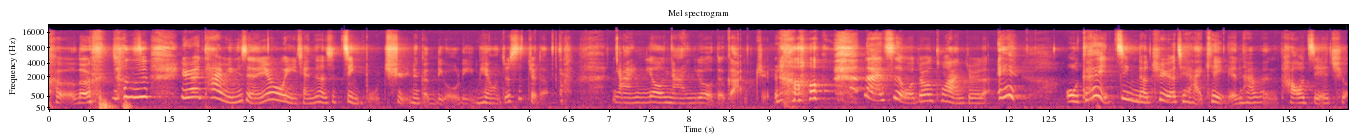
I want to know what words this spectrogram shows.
合了，就是因为太明显，因为我以前真的是进不去那个流里面，我就是觉得。男友男友的感觉，然后那一次我就突然觉得，哎，我可以进得去，而且还可以跟他们抛接球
